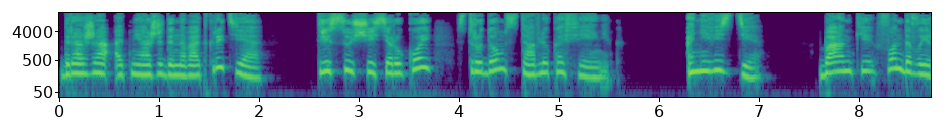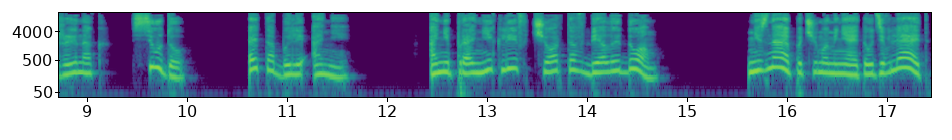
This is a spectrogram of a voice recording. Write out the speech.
Дрожа от неожиданного открытия, трясущейся рукой с трудом ставлю кофейник. Они везде. Банки, фондовый рынок, всюду. Это были они. Они проникли в чертов Белый дом. Не знаю, почему меня это удивляет,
